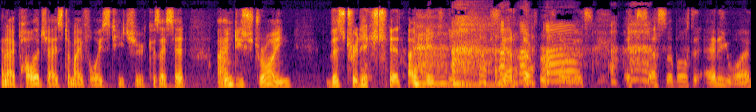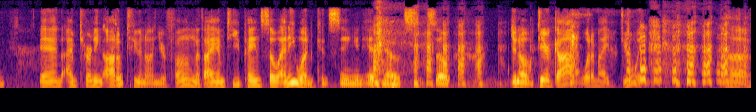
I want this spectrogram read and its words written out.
and I apologized to my voice teacher because I said, I'm destroying this tradition. I'm making piano performance accessible to anyone. And I'm turning autotune on your phone with I Am T-Pain so anyone can sing and hit notes. So, you know, dear God, what am I doing? Uh,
